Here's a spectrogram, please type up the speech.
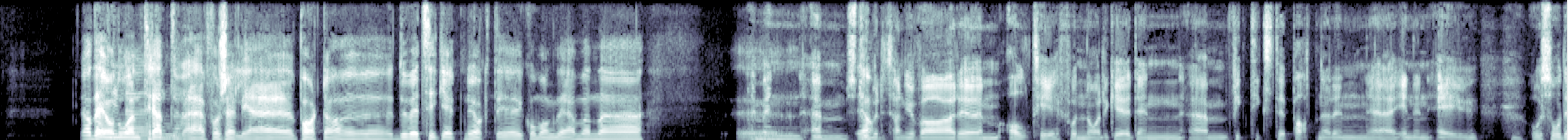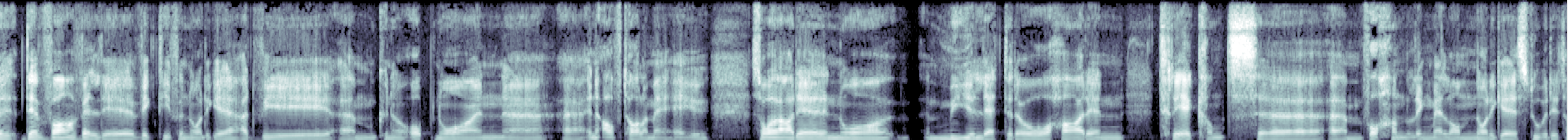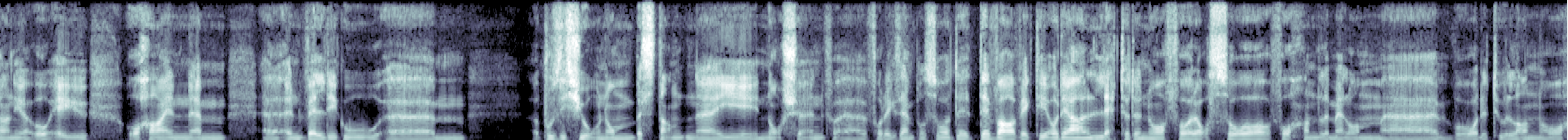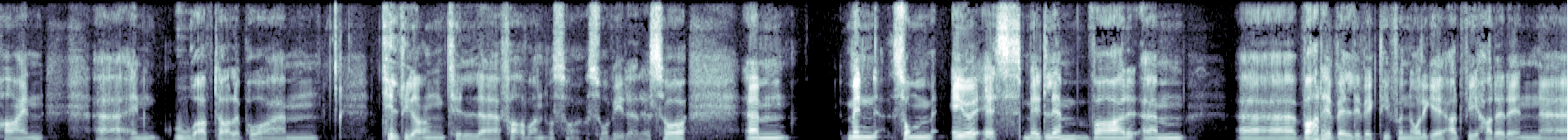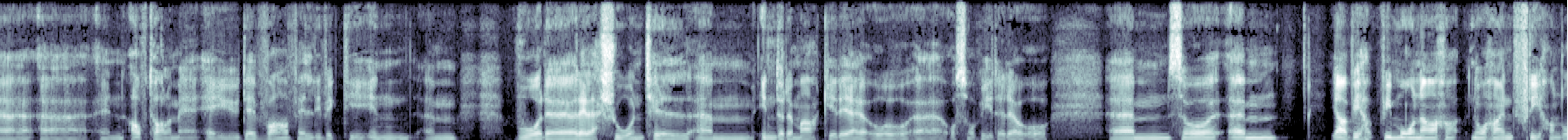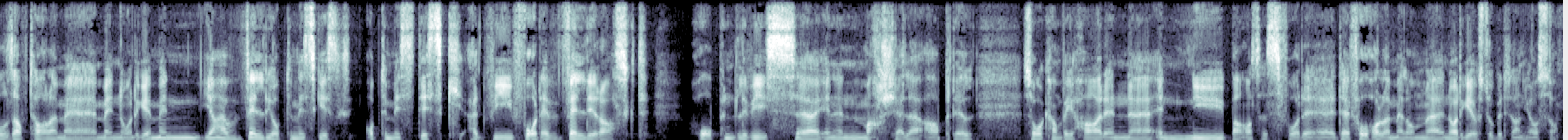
Ja, det er jo nå en eh, 30 forskjellige parter. Du vet sikkert nøyaktig hvor mange det er, men uh, Men um, Storbritannia var um, alltid for Norge den um, viktigste partneren uh, innen EU. Og så det, det var veldig viktig for Norge at vi um, kunne oppnå en, uh, uh, en avtale med EU. Så er det nå mye lettere å ha en trekantsforhandling mellom Norge, Storbritannia og EU, og ha en, uh, en veldig god posisjon om bestandene i Nordsjøen, f.eks. Så det, det, var viktig, og det er lettere nå for oss å forhandle mellom uh, våre to land og ha en, uh, en god avtale på um, tilgang til uh, farvann og så, så videre. Så, um, men som EØS-medlem var um, Uh, var det veldig viktig for Norge at vi hadde en, uh, en avtale med EU. Det var veldig viktig i um, vår relasjon til um, indre markedet og, uh, og så videre. Og, um, så um, ja, vi, vi må nå ha, nå ha, en frihandelsavtale med, med, Norge, men jeg er veldig optimistisk, optimistisk at vi får det veldig raskt. Håpentligvis eh, innen mars eller april så kan vi ha en, eh, en ny basis for det, det forholdet mellom eh, Norge og Storbritannia også.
